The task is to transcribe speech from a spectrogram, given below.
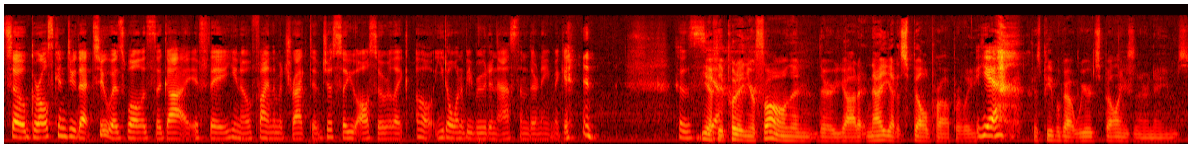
So girls can do that too, as well as the guy, if they you know find them attractive. Just so you also are like, oh, you don't want to be rude and ask them their name again. Because yeah, yeah, if they put it in your phone, then there you got it. Now you got it spelled properly. Yeah. Because people got weird spellings in their names.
